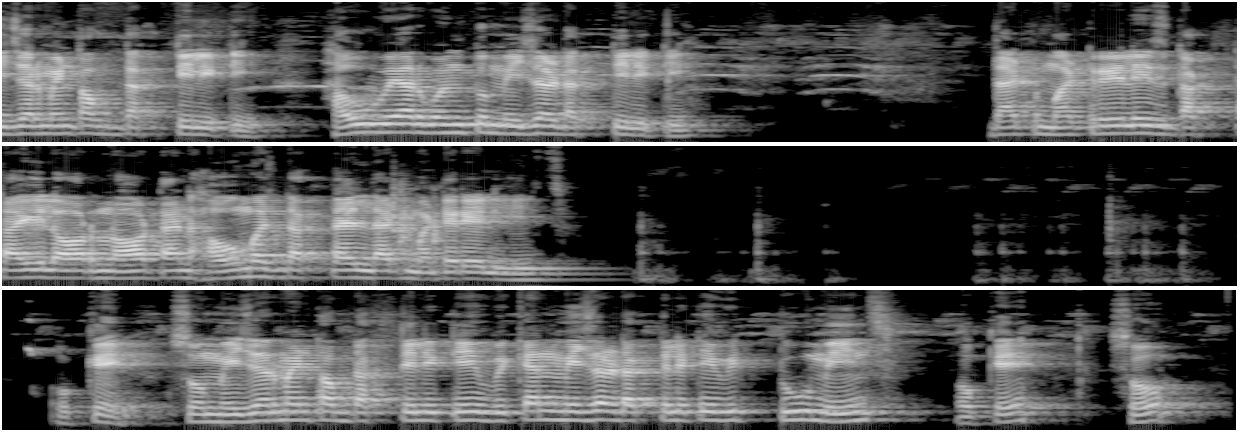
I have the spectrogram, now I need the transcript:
measurement of ductility. How we are going to measure ductility that material is ductile or not and how much ductile that material is. Okay so measurement of ductility we can measure ductility with two means okay? So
